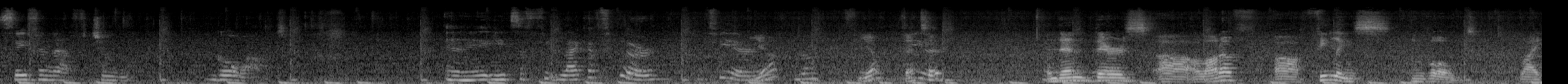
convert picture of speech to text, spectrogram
Safe enough to go out. And it's a fe- like a fear. A fear. Yeah. Don't Yeah, that's fear. it. And then uh, there's uh, a lot of uh, feelings involved, like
